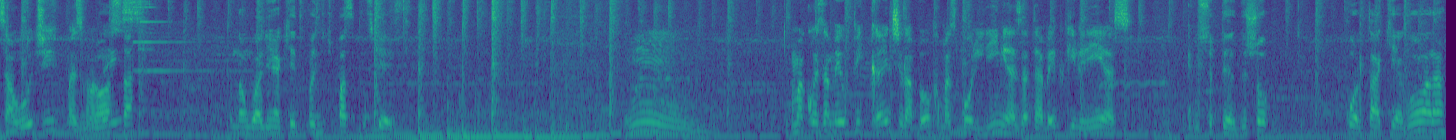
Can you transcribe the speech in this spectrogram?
Saúde, mais uma Nossa. vez. Vou dar um golinho aqui, depois a gente passa para os queijos. Hum, uma coisa meio picante na boca, umas bolinhas até bem pequenininhas. Com certeza. Deixa eu cortar aqui agora.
